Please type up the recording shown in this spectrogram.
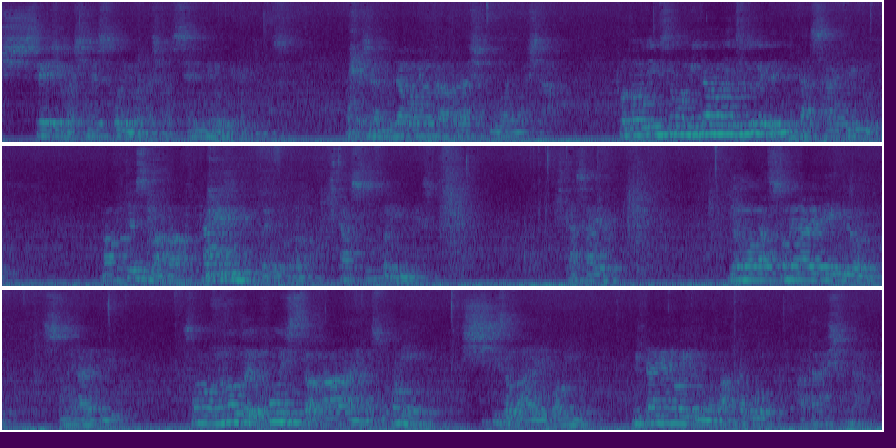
聖書が示す通りに私は洗礼を受けています。私は御霊によって新しく生まれました。と同時にその御霊に続けて満たされていく。バプテスマバプタイズということは浸すという意味です。浸される布が染められていくように染められていくその布という本質は変わらないがそこに色素が入り込み見た目においても全く新しくなる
